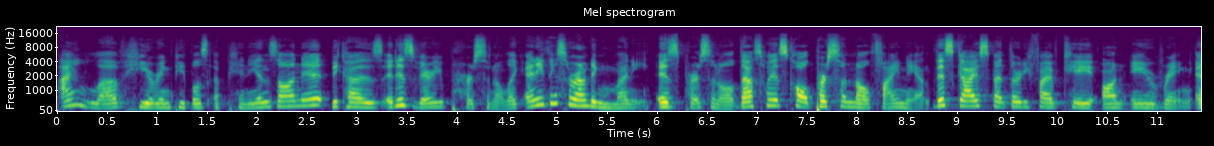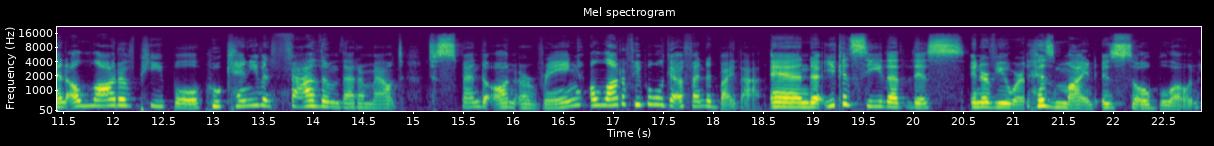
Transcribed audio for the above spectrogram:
I love hearing people's opinions on it because it is very personal. Like anything surrounding money is personal. That's why it's called personal finance. This guy spent 35K on a ring, and a lot of people who can't even fathom that amount to spend on a ring, a lot of people will get offended by that. And you can see that this interviewer, his mind is so blown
